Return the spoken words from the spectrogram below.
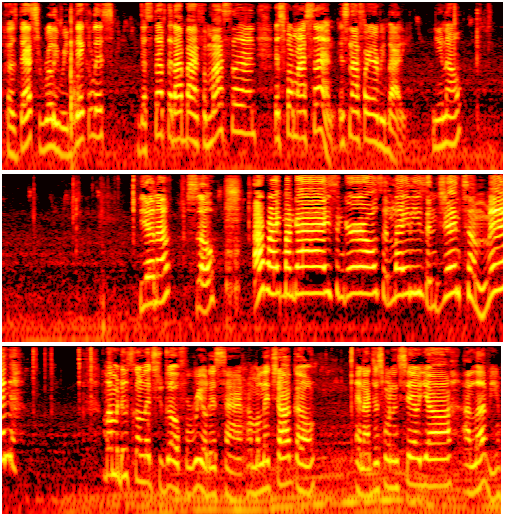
Because that's really ridiculous. The stuff that I buy for my son is for my son. It's not for everybody. You know? You know? So, all right, my guys and girls and ladies and gentlemen. Mama Duke's gonna let you go for real this time. I'm gonna let y'all go. And I just want to tell y'all I love you.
